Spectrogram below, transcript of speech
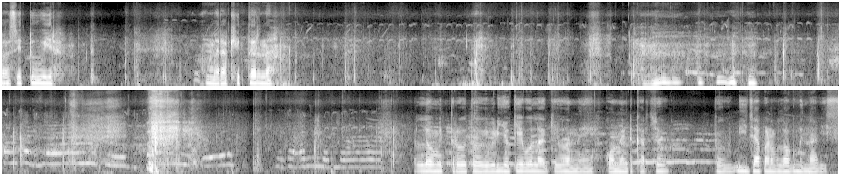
હશે તુવેર અમારા ખેતરના હેલો મિત્રો તો વીડિયો કેવો લાગ્યો અને કોમેન્ટ કરજો. તો બીજા પણ બ્લોગ બનાવીશ.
